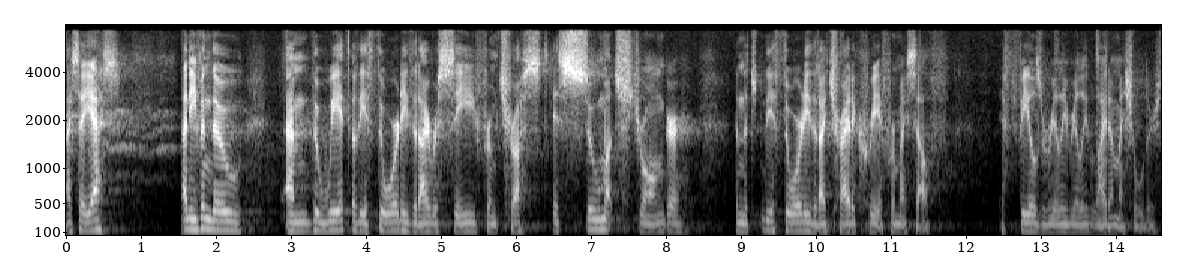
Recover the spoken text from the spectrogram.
I say yes. And even though um, the weight of the authority that I receive from trust is so much stronger than the, the authority that I try to create for myself, it feels really, really light on my shoulders.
